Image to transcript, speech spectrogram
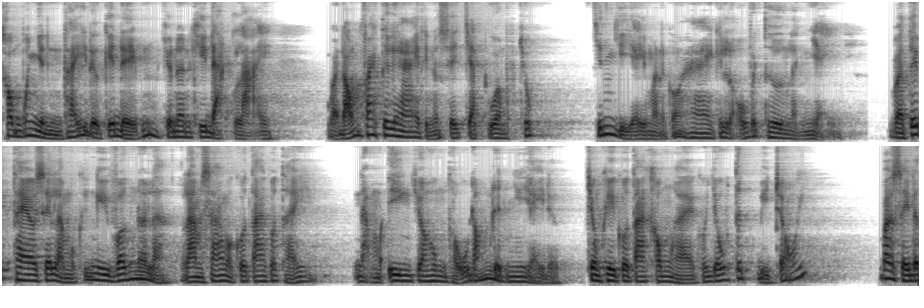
không có nhìn thấy được cái điểm, cho nên khi đặt lại và đóng phát thứ hai thì nó sẽ chạch qua một chút. Chính vì vậy mà nó có hai cái lỗ vết thương là như vậy và tiếp theo sẽ là một cái nghi vấn đó là làm sao mà cô ta có thể nằm yên cho hung thủ đóng đinh như vậy được, trong khi cô ta không hề có dấu tích bị trói. Bác sĩ đã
